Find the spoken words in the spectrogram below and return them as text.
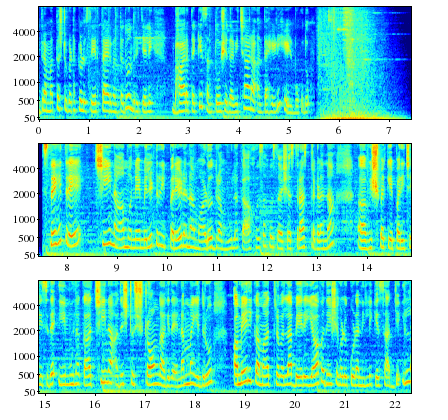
ಇದರ ಮತ್ತಷ್ಟು ಘಟಕಗಳು ಸೇರ್ತಾ ಇರುವಂಥದ್ದು ಒಂದು ರೀತಿಯಲ್ಲಿ ಭಾರತಕ್ಕೆ ಸಂತೋಷದ ವಿಚಾರ ಅಂತ ಹೇಳಿ ಹೇಳಬಹುದು. ಸ್ನೇಹಿತರೆ ಚೀನಾ ಮೊನ್ನೆ ಮಿಲಿಟರಿ ಪರೇಡನ್ನು ಮಾಡೋದ್ರ ಮೂಲಕ ಹೊಸ ಹೊಸ ಶಸ್ತ್ರಾಸ್ತ್ರಗಳನ್ನು ವಿಶ್ವಕ್ಕೆ ಪರಿಚಯಿಸಿದೆ. ಈ ಮೂಲಕ ಚೀನಾ ಅದೆಷ್ಟು ಸ್ಟ್ರಾಂಗ್ ಆಗಿದೆ. ನಮ್ಮ ಎದುರು ಅಮೇರಿಕ ಮಾತ್ರವಲ್ಲ, ಬೇರೆ ಯಾವ ದೇಶಗಳು ಕೂಡ ನಿಲ್ಲಕ್ಕೆ ಸಾಧ್ಯ ಇಲ್ಲ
